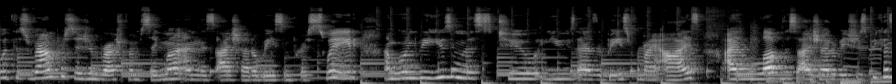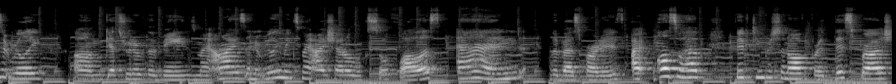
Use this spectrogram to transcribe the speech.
with this round precision brush from Sigma and this eyeshadow base in Persuade, I'm going to be using this to use as a base for my eyes. I love this eyeshadow base just because it really um, gets rid of the veins in my eyes and it really makes my eyeshadow look so flawless. And the best part is, I also have 15% off for this brush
